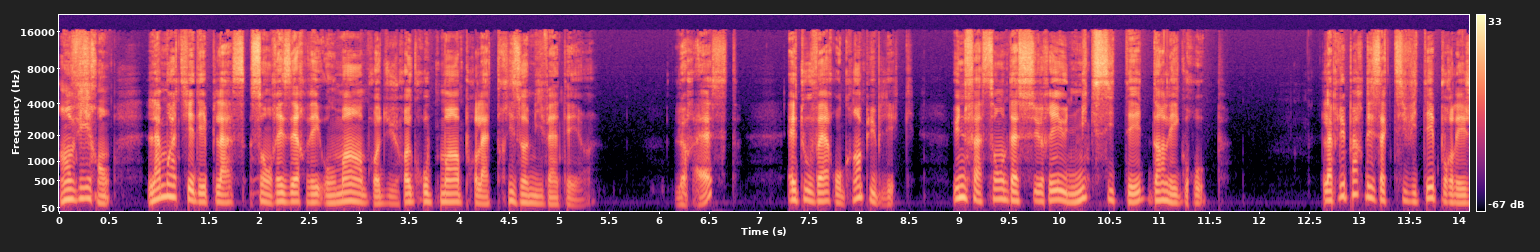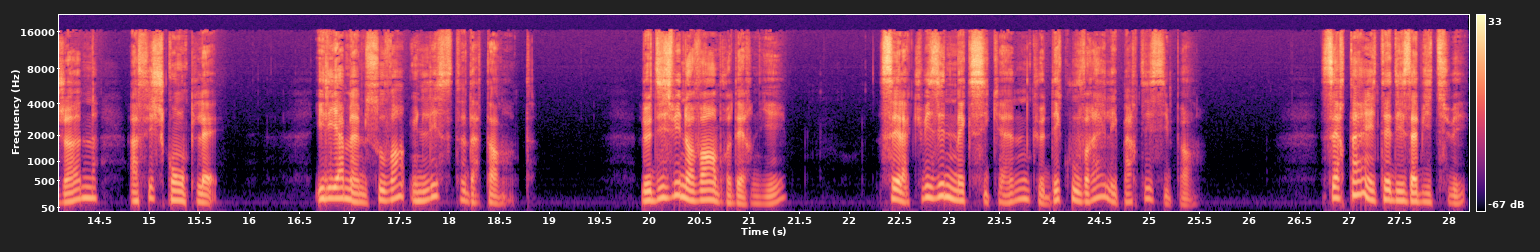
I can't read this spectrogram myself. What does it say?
Environ la moitié des places sont réservées aux membres du regroupement pour la trisomie 21. Le reste est ouvert au grand public, une façon d'assurer une mixité dans les groupes. La plupart des activités pour les jeunes affichent complet. Il y a même souvent une liste d'attente. Le 18 novembre dernier, c'est la cuisine mexicaine que découvraient les participants. Certains étaient des habitués.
